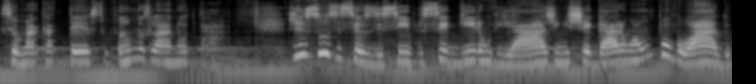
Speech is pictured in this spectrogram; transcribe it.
seu marca-texto, vamos lá anotar. Jesus e seus discípulos seguiram viagem e chegaram a um povoado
